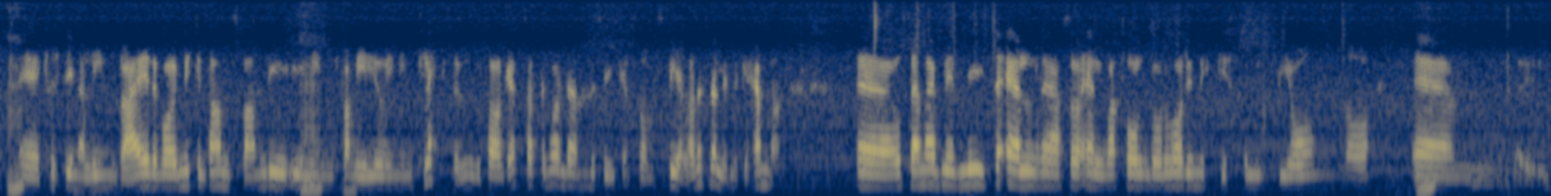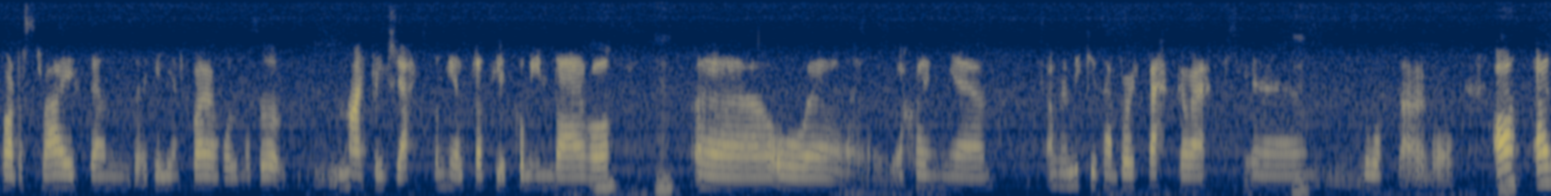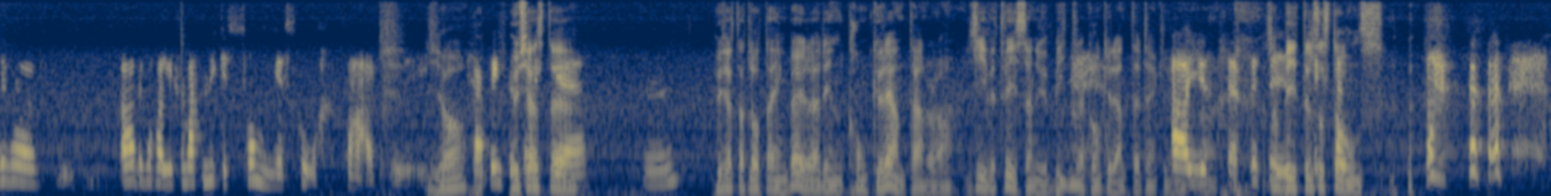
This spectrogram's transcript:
Mm. eh, Kristina Lindberg. Det var mycket dansband i, i Mm. min familj och i min släkt överhuvudtaget. Så det var den musiken som spelades väldigt mycket hemma. Eh, och sen när jag blev lite äldre, alltså 11-12 då, då var det mycket Celine Dion och Mm. ehm, Barbra Streisand, Helene Sjöholm och så Michael Jackson helt plötsligt kom in där och, Mm. eh, och eh, jag sjöng eh, ja, men mycket så här Burt Bacharach eh, Mm. låtar och ja, ja det var Ja, det har liksom varit mycket sångerskor så här. Ja, Kanske inte hur så känns mycket... Mm. Hur känns det att Lotta Engberg är din konkurrent här nu då? Givetvis är ni ju bittra konkurrenter tänker vi. Ja, just det. Precis. Som Beatles och. Stones.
